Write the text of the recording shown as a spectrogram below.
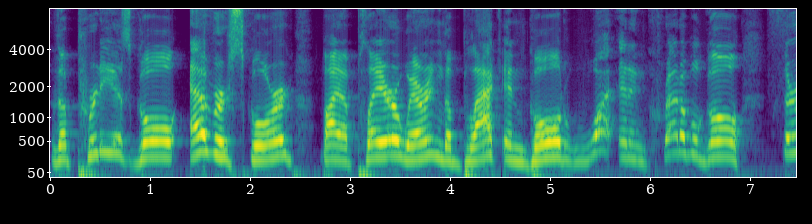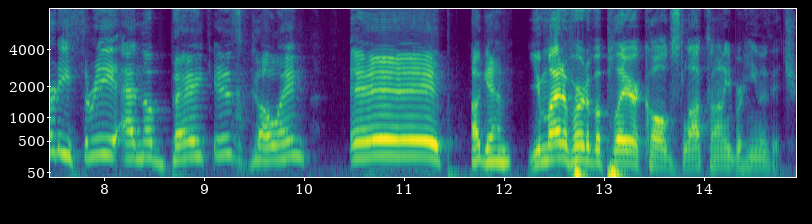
the prettiest goal ever scored by a player wearing the black and gold? What an incredible goal! 33, and the bank is going ape again. You might have heard of a player called Zlatan Ibrahimovic,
